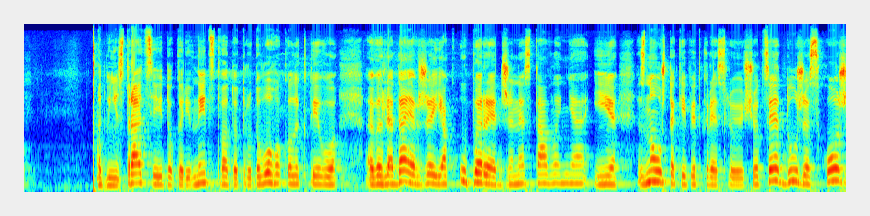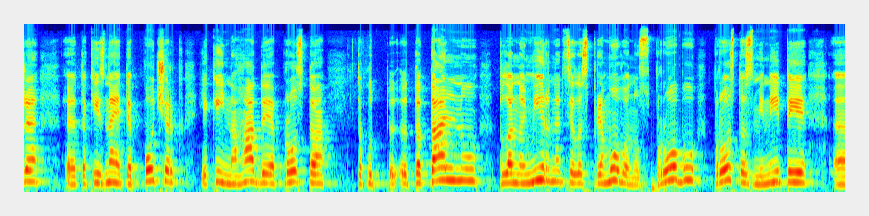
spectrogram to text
адміністрації, до керівництва, до трудового колективу е, виглядає вже як упереджене ставлення. І знову ж таки підкреслюю, що це дуже схоже, е, такий, знаєте, почерк, який нагадує просто. Таку е, тотальну, планомірну, цілеспрямовану спробу просто змінити е,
